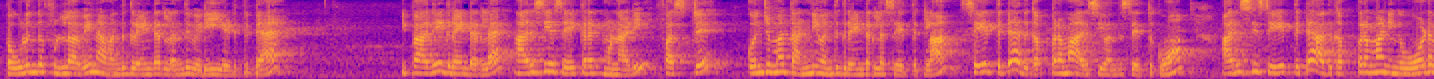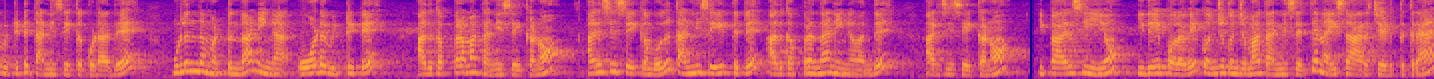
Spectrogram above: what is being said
இப்போ உளுந்தை ஃபுல்லாகவே நான் வந்து கிரைண்டர்லேருந்து வெளியே எடுத்துட்டேன். இப்போ அதே கிரைண்டரில் அரிசியை சேர்க்கறதுக்கு முன்னாடி ஃபஸ்ட்டு கொஞ்சமாக தண்ணி வந்து கிரைண்டரில் சேர்த்துக்கலாம். சேர்த்துட்டு அதுக்கப்புறமா அரிசி வந்து சேர்த்துக்குவோம். அரிசி சேர்த்துட்டு அதுக்கப்புறமா நீங்கள் ஓட விட்டுட்டு தண்ணி சேர்க்கக்கூடாது. உளுந்தை மட்டும்தான் நீங்கள் ஓட விட்டுட்டு அதுக்கப்புறமா தண்ணி சேர்க்கணும். அரிசி சேர்க்கும் போது தண்ணி சேர்த்துட்டு அதுக்கப்புறம் தான் நீங்கள் வந்து அரிசி சேர்க்கணும். இப்போ அரிசியும் இதே போலவே கொஞ்சம் கொஞ்சமாக தண்ணி சேர்த்து நைஸாக அரைச்சி எடுத்துக்கிறேன்.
